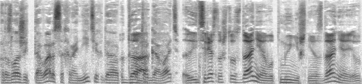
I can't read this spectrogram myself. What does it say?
разложить товары, сохранить их, да, да. торговать. Интересно, что здание, вот нынешнее здание, вот,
